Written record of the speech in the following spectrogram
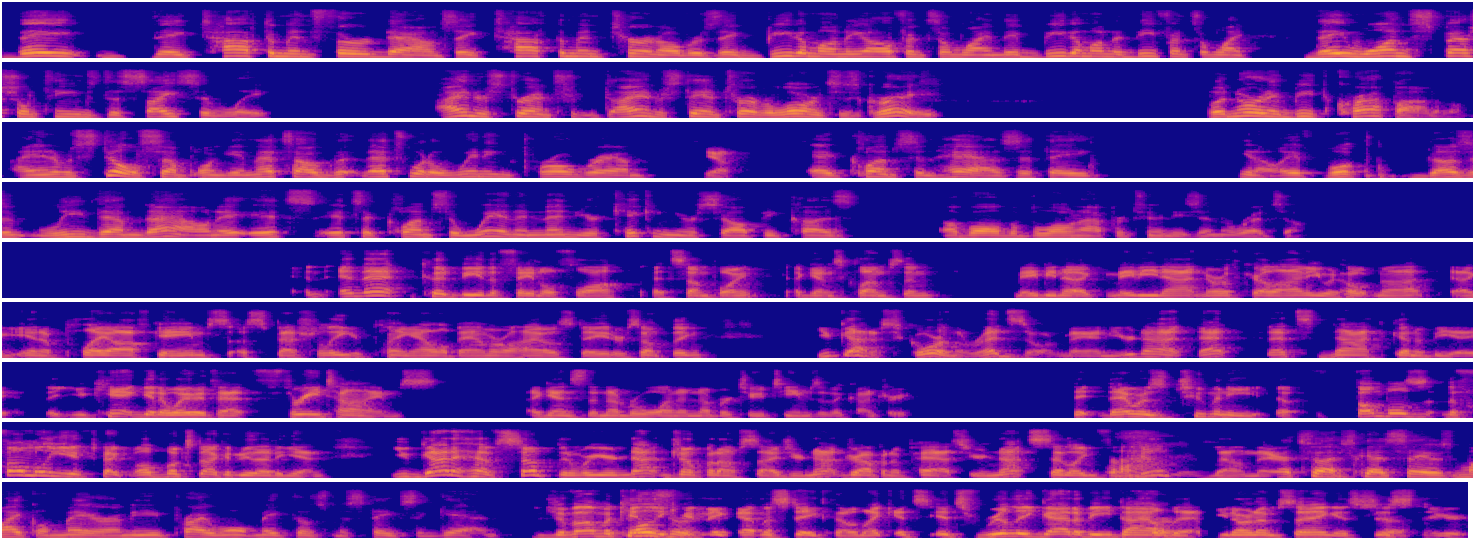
they they topped them in third downs. They topped them in turnovers. They beat them on the offensive line. They beat them on the defensive line. They won special teams decisively. I understand. I understand. Trevor Lawrence is great, but Notre Dame beat the crap out of them. I and mean, it was still a some point game. That's how. That's what a winning program. Yeah. At Clemson has that they, you know, if Book doesn't lead them down, it's it's a Clemson win, and then you're kicking yourself because of all the blown opportunities in the red zone and, and that could be the fatal flaw at some point against Clemson. Maybe not. Maybe not North Carolina. You would hope not. Uh, in a playoff games, especially you're playing Alabama or Ohio State or something. You got to score in the red zone, man. You're not that. That's not going to be a. You can't get away with that three times against the number one and number two teams in the country there was too many uh, fumbles. The fumble you expect, well, Book's not going to do that again. You got to have something where you're not jumping off sides, you're not dropping a pass, you're not settling for field goals down there. That's what I was going to say. It was Michael Mayer. I mean, he probably won't make those mistakes again. Javon McKinley are, can make that mistake though. Like it's it's really got to be dialed sure. in. You know what I'm saying? It's just sure.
